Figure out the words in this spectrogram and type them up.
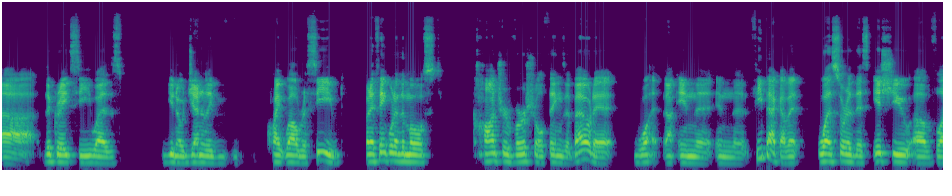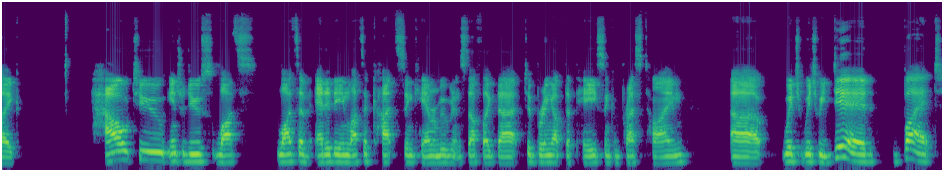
uh, the Great C was, you know, generally quite well received. But I think one of the most controversial things about it, what uh, in the in the feedback of it, was sort of this issue of like how to introduce lots lots of editing, lots of cuts and camera movement and stuff like that to bring up the pace and compress time, uh, which which we did, but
